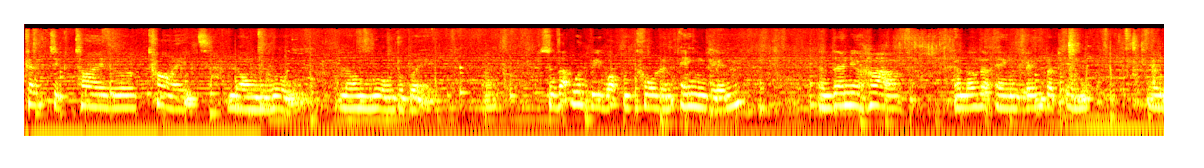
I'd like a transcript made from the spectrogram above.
Celtic tidal tides long rolled, long rolled away. So that would be what we call an Englyn. And then you have another Englyn, but in, in,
